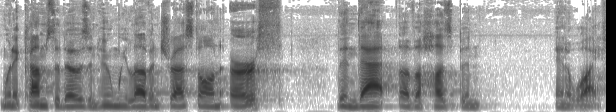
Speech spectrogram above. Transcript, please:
when it comes to those in whom we love and trust on earth than that of a husband and a wife.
